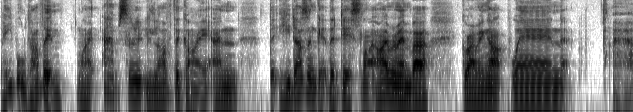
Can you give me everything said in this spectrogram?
people love him, like absolutely love the guy, and that he doesn't get the diss. Like I remember growing up when. Uh,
